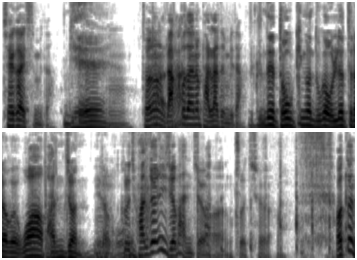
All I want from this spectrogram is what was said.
제가 했습니다. 예. 음. 저는 아, 락보다는 발라드입니다. 근데 더 웃긴 건 누가 올렸더라고요. 와 반전이라고. 음, 그렇죠. 반전이죠, 반전. 그렇죠. 어떤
